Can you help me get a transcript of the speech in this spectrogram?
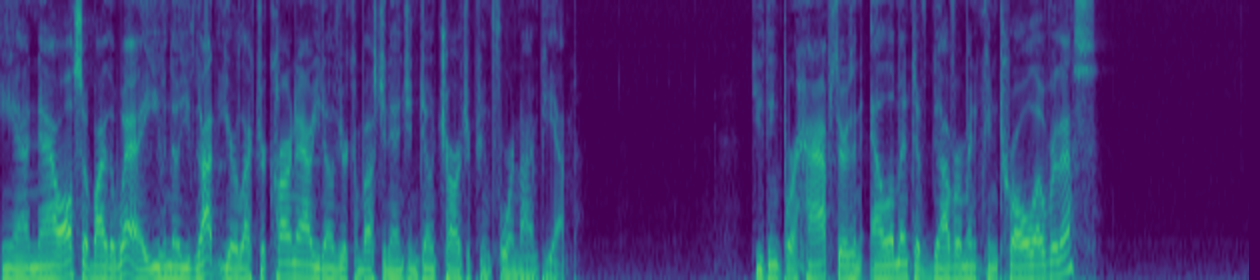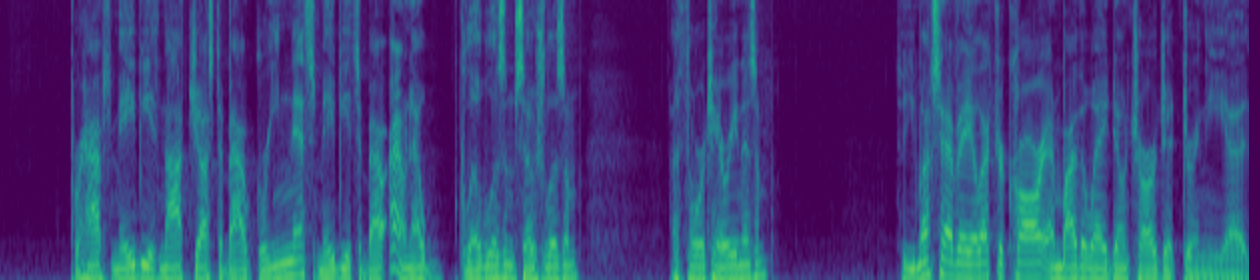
And now, also, by the way, even though you've got your electric car now, you don't have your combustion engine, don't charge it between 4 and 9 p.m. Do you think perhaps there's an element of government control over this? Perhaps maybe it's not just about greenness. Maybe it's about, I don't know, globalism, socialism, authoritarianism. So you must have a electric car, and by the way, don't charge it during the uh,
